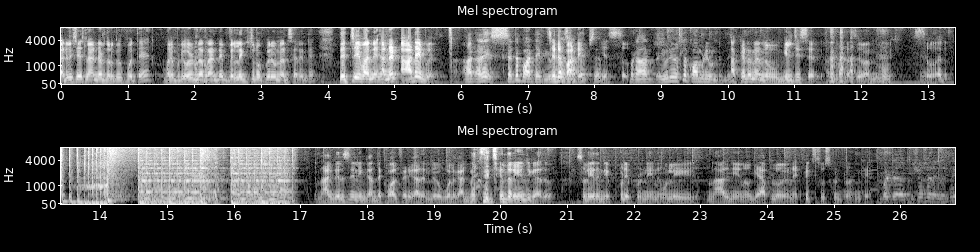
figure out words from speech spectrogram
administration లాంటి దొరకకపోతే మరి ఇప్పుడు ఎవరు ఉన్నారు అంటే బెల్లెక్చర్ ఒక్కరే ఉన్నారు సార్ అంటే తెచ్చేవాడిని అన్నట్టు ఆ టైప్ కదా. అదే సెటప్ ఆ టైప్ యూనివర్స్ ఆ టైప్ సార్ బట్ ఆ యూనివర్స్లో కామెడీ ఉంటుంది. అక్కడ నన్ను అందుకని. సో అది. నాకు తెలిసి నేను ఇంకా అంత క్వాలిఫైడ్ కాదండి. ఒకళ్ళకి అడ్వైస్ ఇచ్చేంత రేంజ్ కాదు. సో లేదండి ఎప్పుడు ఎప్పుడు నేను ఓన్లీ నాది నేను గ్యాప్లో నెట్ఫ్లిక్స్ చూసుకుంటూ అంతే. బట్ కిషోర్ సార్ ఏంటంటే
